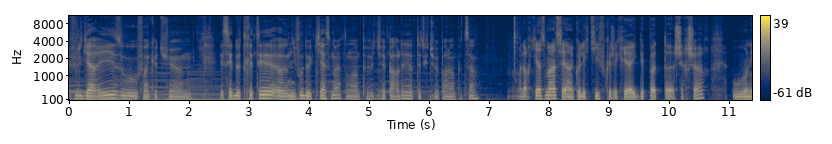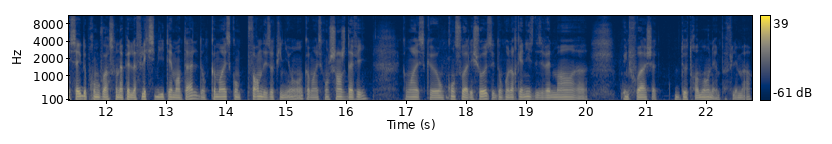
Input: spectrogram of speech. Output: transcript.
vulgarises ou enfin que tu euh, essayes de traiter euh, au niveau de Chiasma. T'en as un peu tu as parlé. Peut-être que tu veux parler un peu de ça. Alors Chiasma, c'est un collectif que j'ai créé avec des potes euh, chercheurs où on essaye de promouvoir ce qu'on appelle la flexibilité mentale. Donc comment est-ce qu'on forme des opinions, comment est-ce qu'on change d'avis, comment est-ce qu'on conçoit les choses. Et donc on organise des événements euh, une fois chaque deux, trois mois, on est un peu flemmard,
